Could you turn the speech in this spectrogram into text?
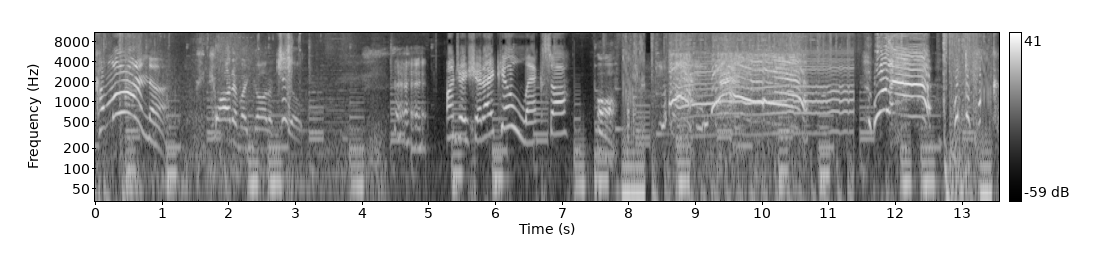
Come on! Got him. I got him. Just- Kill. Andre, should I kill Lexa? Oh, Ah! Ah! What the fuck?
